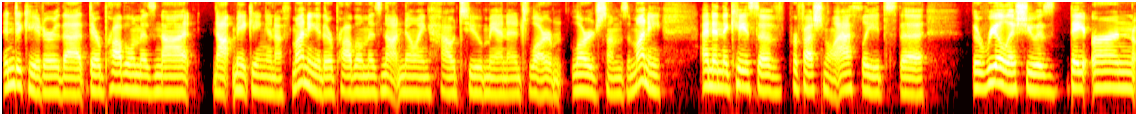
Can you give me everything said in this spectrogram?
indicator that their problem is not not making enough money. Their problem is not knowing how to manage lar- large sums of money. And in the case of professional athletes, the the real issue is they earn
